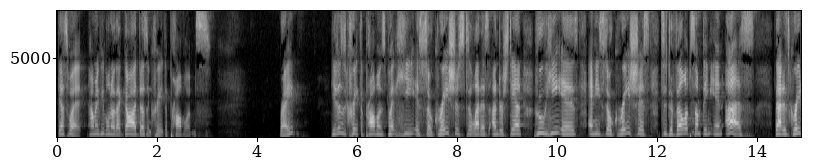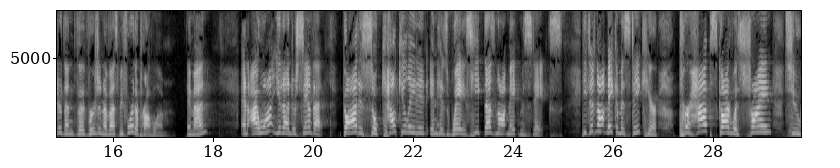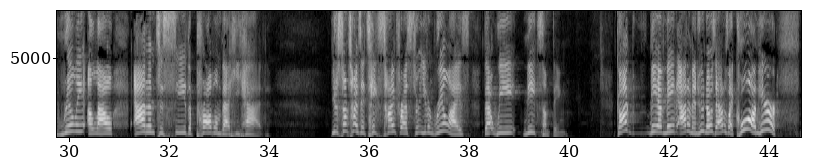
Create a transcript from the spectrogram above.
Guess what? How many people know that God doesn't create the problems? Right? He doesn't create the problems, but He is so gracious to let us understand who He is, and He's so gracious to develop something in us that is greater than the version of us before the problem. Amen? And I want you to understand that God is so calculated in His ways, He does not make mistakes. He did not make a mistake here. Perhaps God was trying to really allow Adam to see the problem that he had. You know, sometimes it takes time for us to even realize that we need something. God may have made Adam, and who knows, Adam's like, cool, I'm here,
